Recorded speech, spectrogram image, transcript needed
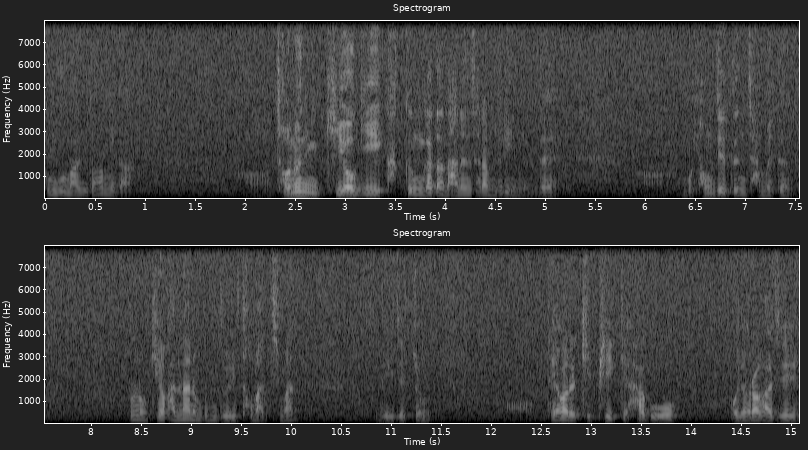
궁금하기도 합니다. 어, 저는 기억이 가끔가다 나는 사람들이 있는데 어, 뭐 형제든 자매든 물론 기억 안 나는 분들이 더 많지만 근데 이제 좀 어, 대화를 깊이 있게 하고 뭐 여러 가지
